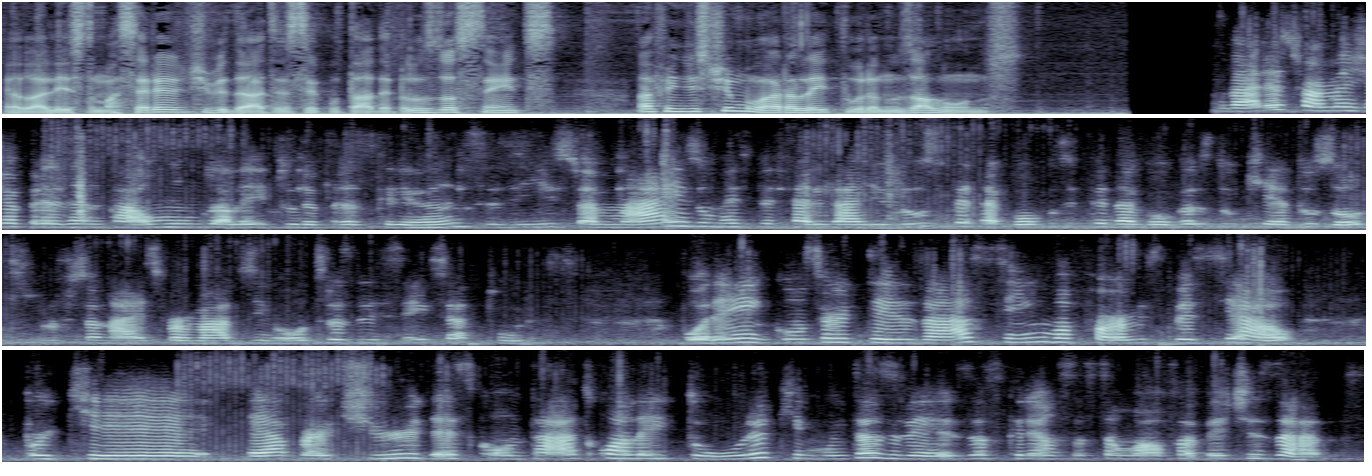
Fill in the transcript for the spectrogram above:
Ela lista uma série de atividades executadas pelos docentes a fim de estimular a leitura nos alunos. Várias formas de apresentar o mundo da leitura para as crianças, e isso é mais uma especialidade dos pedagogos e pedagogas do que dos outros profissionais formados em outras licenciaturas. Porém, com certeza há sim uma forma especial, porque é a partir desse contato com a leitura que muitas vezes as crianças são alfabetizadas.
